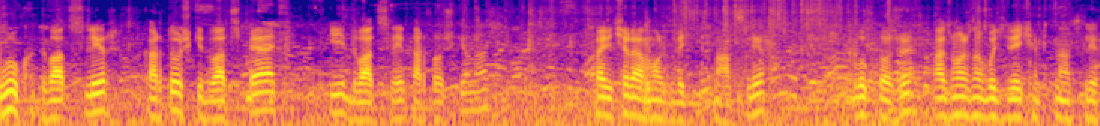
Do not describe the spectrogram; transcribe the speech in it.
Лук 20 лир, картошки 25 и 20 лир картошки у нас. По вечерам может быть 15 лир. Лук тоже, возможно, будет вечером 15 лир.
